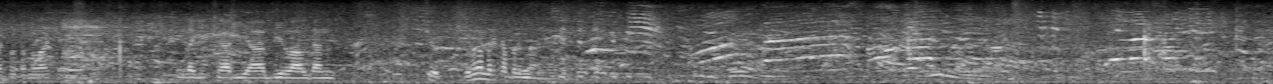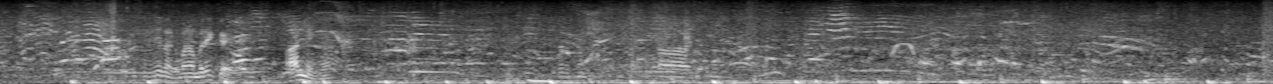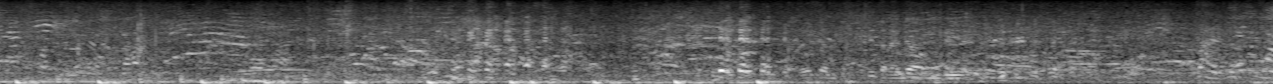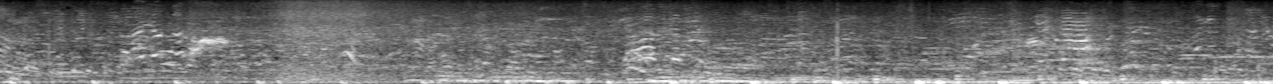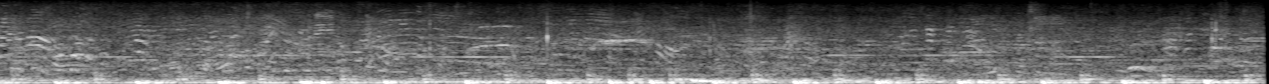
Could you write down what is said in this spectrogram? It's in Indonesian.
kota Melaka. Ini lagi cari ya Bilal dan Cut. Gimana mereka berenang? Hilang ke mana mereka ya? Aneh ya. Kita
